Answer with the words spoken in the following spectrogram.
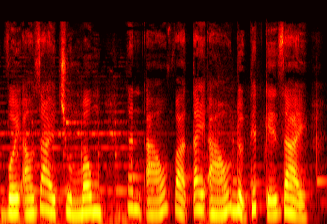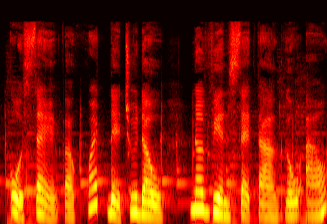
Với áo dài trùm mông, thân áo và tay áo được thiết kế dài, cổ xẻ và khoét để chui đầu, nơi viền xẻ tà gấu áo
